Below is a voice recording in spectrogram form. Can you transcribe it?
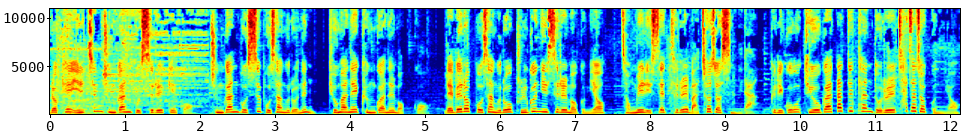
그렇게 1층 중간 보스를 깨고 중간 보스 보상으로는 교만의 금관을 먹고 레벨업 보상으로 붉은 이스를 먹으며 정밀 리세트를 맞춰줬습니다. 그리고 듀오가 따뜻한 돌을 찾아줬군요.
